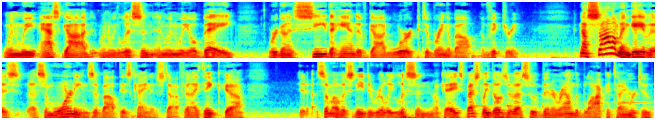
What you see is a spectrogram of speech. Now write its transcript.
When we ask God, when we listen, and when we obey, we're going to see the hand of God work to bring about a victory. Now, Solomon gave us uh, some warnings about this kind of stuff, and I think uh, some of us need to really listen, okay? Especially those of us who've been around the block a time or two.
